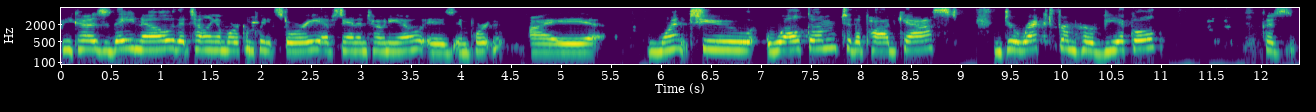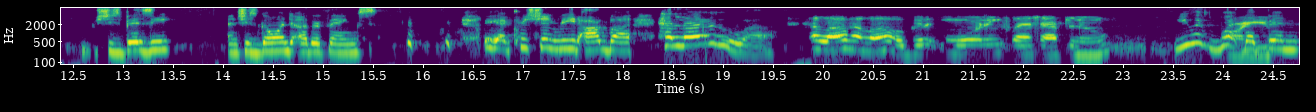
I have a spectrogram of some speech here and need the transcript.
because they know that telling a more complete story of San Antonio is important. I want to welcome to the podcast direct from her vehicle because she's busy and she's going to other things. yeah, Christian Reed Ogba. Hello. Hello, hello. Good morning slash afternoon. You have what? like you? been?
